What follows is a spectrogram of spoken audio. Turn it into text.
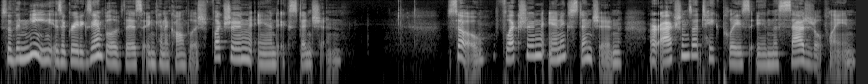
So the knee is a great example of this and can accomplish flexion and extension. So, flexion and extension are actions that take place in the sagittal plane.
